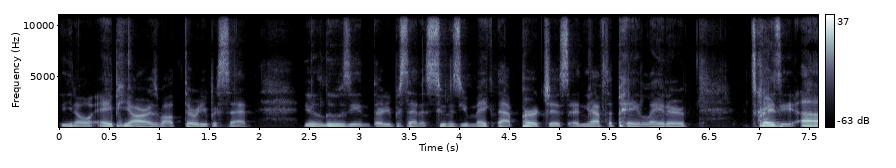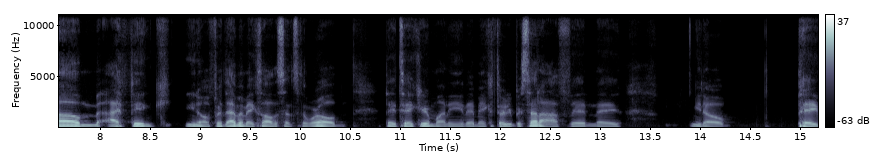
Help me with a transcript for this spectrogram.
you know, APR is about 30%. You're losing 30% as soon as you make that purchase and you have to pay later. It's crazy. Um, I think, you know, for them, it makes all the sense in the world. They take your money, they make 30% off it, and they, you know, pay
